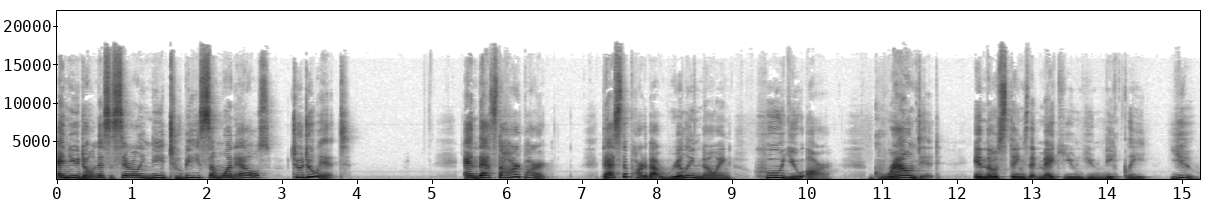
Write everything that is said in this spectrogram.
And you don't necessarily need to be someone else to do it. And that's the hard part. That's the part about really knowing who you are, grounded in those things that make you uniquely you.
